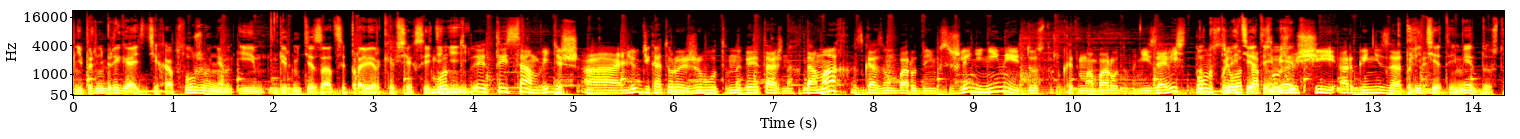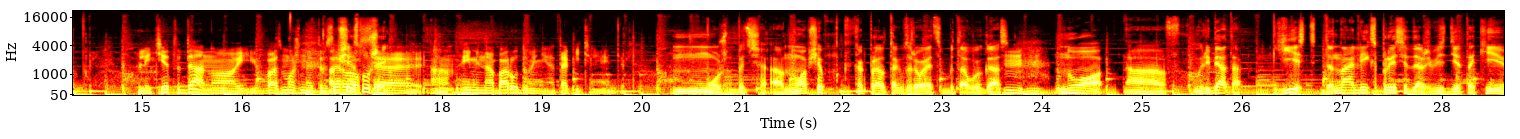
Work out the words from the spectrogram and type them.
Не пренебрегайте техобслуживанием и герметизацией, проверкой всех Вот соединений. э, ты сам видишь, а люди, которые живут в многоэтажных домах с газовым оборудованием, к сожалению, не имеют доступа к этому оборудованию и зависят Ну, полностью от политеты обслуживающей организации. Политеты имеют доступ? Политеты, да, но, возможно, это Вообще, взорвался слушай, а. именно оборудование отопительное где-то. Может быть. А, ну, вообще, как правило, так взрывается бытовой газ. Мгм. Но, а, ребята, есть, да на Алиэкспрессе даже везде такие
